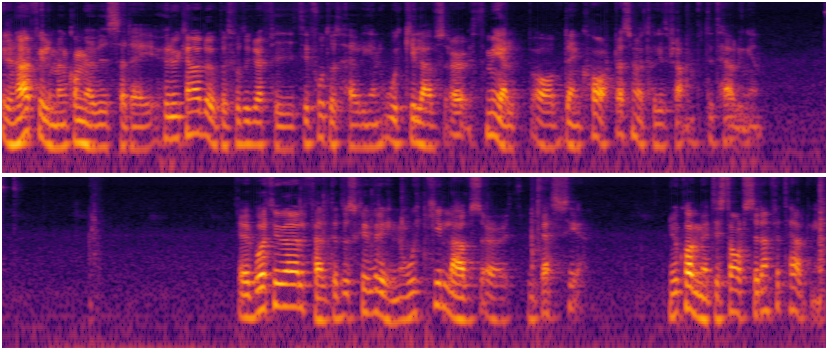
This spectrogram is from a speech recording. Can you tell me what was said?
I den här filmen kommer jag visa dig hur du kan ladda upp ett fotografi till fototävlingen Wiki Loves Earth med hjälp av den karta som jag tagit fram till tävlingen. Jag går till URL-fältet och skriver in wikilovesearth.se. Nu kommer jag till startsidan för tävlingen.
